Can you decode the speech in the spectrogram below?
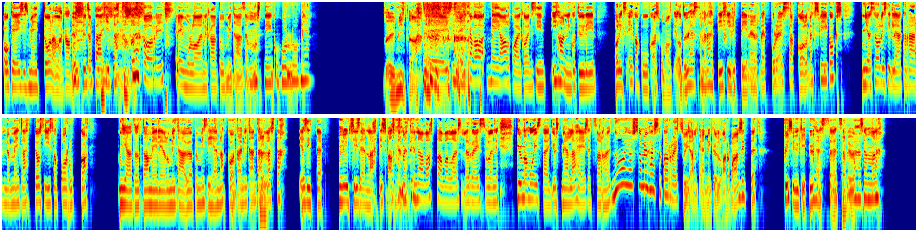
Okei, siis me ei todellakaan pystytä päihittämään tuota storia. Ei mulla ainakaan tule mitään semmoista niinku hullua mieleen. Ei mitään. Ei, siis ehkä vaan meidän alkuaikoina siinä ihan niinku tyyliin, oliko eka kuukausi, kun me oltiin oltu yhdessä, me lähdettiin Filippiineen reppureissa kolmeksi viikoksi. Ja se oli sille aika random, meitä lähti tosi iso porukka. Ja tota, meillä ei ollut mitään yöpymisiä ennakkoon tai mitään tällaista. Ja sitten nyt siis en lähtisi välttämättä enää vastaavanlaiselle reissulle, niin kyllä mä muistan, että just meidän läheiset sanoivat, että no jos on yhdessä ton reissun jälkeen, niin kyllä varmaan sitten pysyykin yhdessä. Että se oli vähän semmoinen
